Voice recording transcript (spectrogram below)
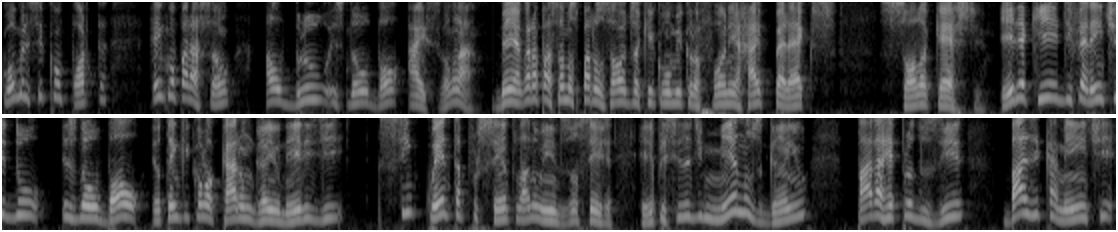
como ele se comporta em comparação ao Blue Snowball Ice. Vamos lá. Bem, agora passamos para os áudios aqui com o microfone HyperX Solocast. Ele aqui, diferente do Snowball, eu tenho que colocar um ganho nele de 50% lá no Windows, ou seja, ele precisa de menos ganho para reproduzir basicamente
